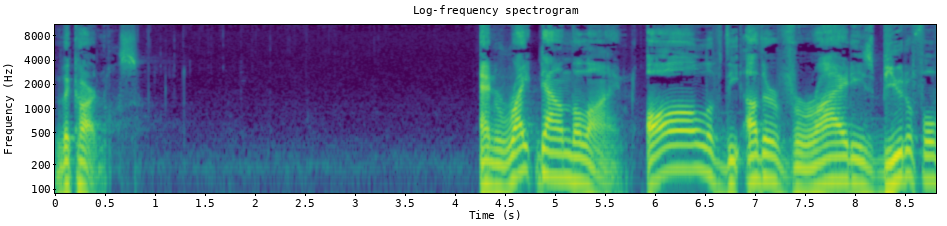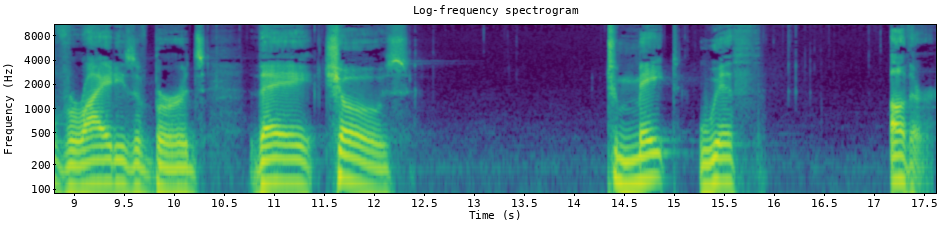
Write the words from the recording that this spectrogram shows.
the cardinals? and right down the line, all of the other varieties, beautiful varieties of birds, they chose to mate with other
